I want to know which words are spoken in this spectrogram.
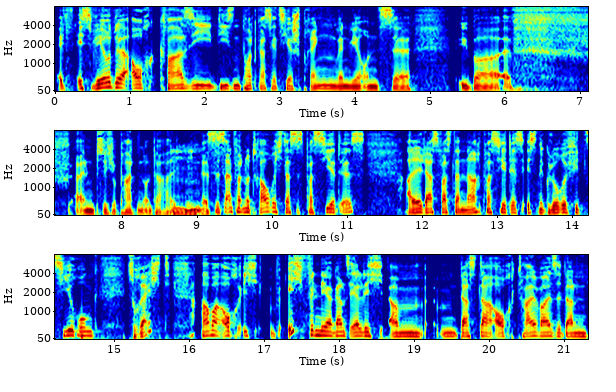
Es, es würde auch quasi diesen Podcast jetzt hier sprengen, wenn wir uns äh, über äh, einen Psychopathen unterhalten. Es ist einfach nur traurig, dass es passiert ist. All das, was danach passiert ist, ist eine Glorifizierung zu Recht. Aber auch ich, ich finde ja ganz ehrlich, ähm, dass da auch teilweise dann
